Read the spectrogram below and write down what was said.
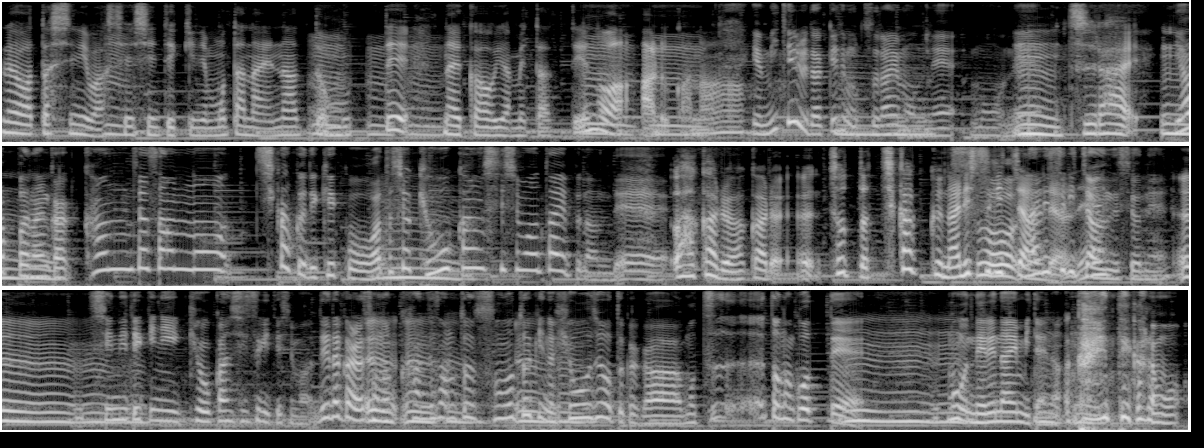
れは私には精神的に持たないなって思って、内科を辞めたっていうのはあるかな。いや見てるだけでも辛いもんね、もううね、ん、辛い、うん。やっぱなんか患者さんの近くで結構私は共感してしまうタイプなんで、わかるわかる。うんちょっと近くなりすぎちゃうんね。そうなりすぎちゃうんですよね、うんうんうん。心理的に共感しすぎてしまう。でだからその患者さんとその時の表情とかがもうずーっと残って、もう寝れないみたいな、うんうん。帰ってからも、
